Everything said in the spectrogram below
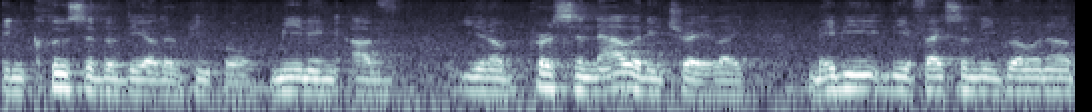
inclusive of the other people meaning of you know personality trait like maybe the effects of me growing up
